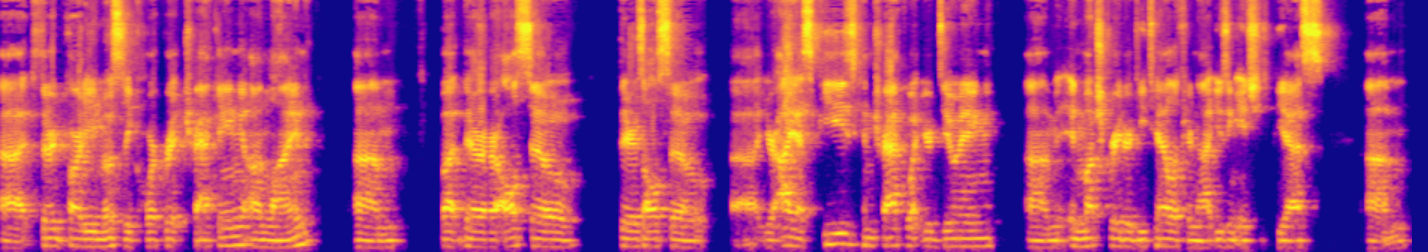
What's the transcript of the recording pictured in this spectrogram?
uh, third party, mostly corporate tracking online. Um, but there are also there's also uh, your ISPs can track what you're doing um, in much greater detail if you're not using HTTPS. Um,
